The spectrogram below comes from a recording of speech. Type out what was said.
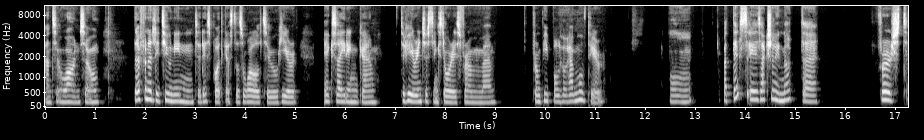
and so on? So definitely tune in to this podcast as well to hear exciting um, to hear interesting stories from um, from people who have moved here mm. but this is actually not the first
